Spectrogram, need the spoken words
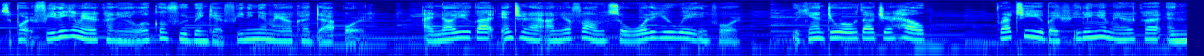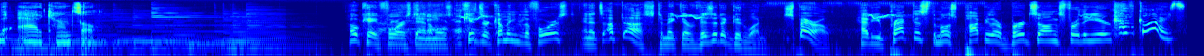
Support Feeding America and your local food bank at feedingamerica.org. I know you got internet on your phone, so what are you waiting for? We can't do it without your help. Brought to you by Feeding America and the Ad Council. Okay, forest animals, kids are coming to the forest, and it's up to us to make their visit a good one. Sparrow, have you practiced the most popular bird songs for the year? Of course.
